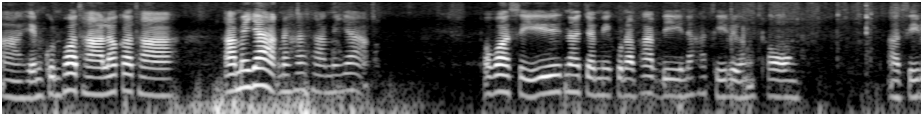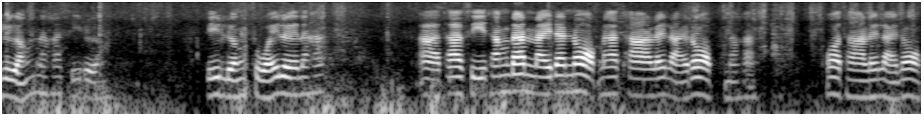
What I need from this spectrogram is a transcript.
อ่าเห็นคุณพ่อทาแล้วก็ทาทาไม่ยากนะคะ ทาไม่ยาก เพราะว่าสีน่าจะมีคุณภาพดีนะคะ สีเหลืองทอง อ่าสีเหลืองนะคะ สีเหลือง สีเหลืองสวยเลยนะคะ อ่าทาสีทั้งด้านในด้านนอกนะคะทาหลาย ๆ รอบนะคะ พ่อทาหลาย ๆ รอบ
